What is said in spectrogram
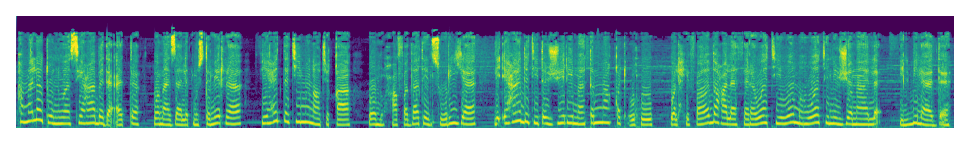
حملات واسعة بدأت وما زالت مستمرة في عدة مناطق ومحافظات سورية لإعادة تشجير ما تم قطعه والحفاظ على ثروات ومواطن الجمال في البلاد.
